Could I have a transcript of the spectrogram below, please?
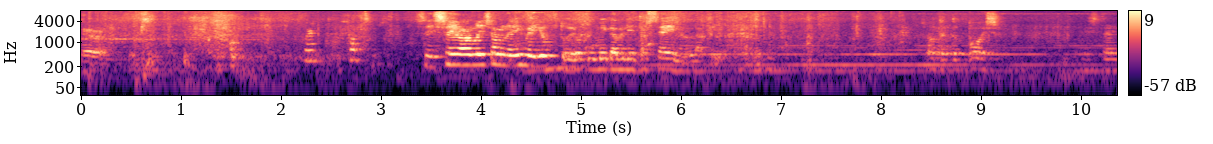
there. Siis se oli ihme juttu joku, mikä meni tässä seinän läpi. Se on otettu pois. Ei sitä ei.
